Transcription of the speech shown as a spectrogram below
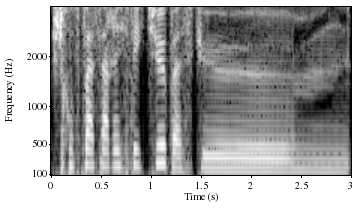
je trouve pas ça respectueux parce que hum,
